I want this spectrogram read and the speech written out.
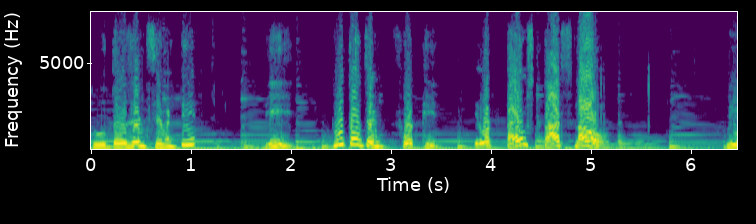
two thousand seventeen D two thousand fourteen your time starts now మీ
